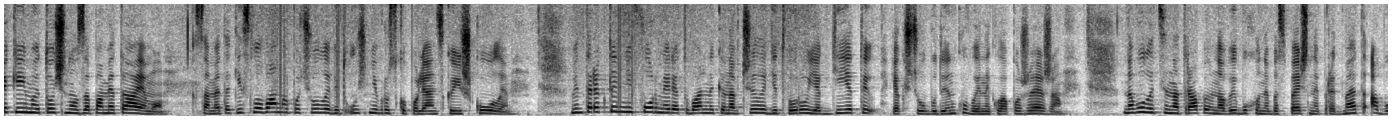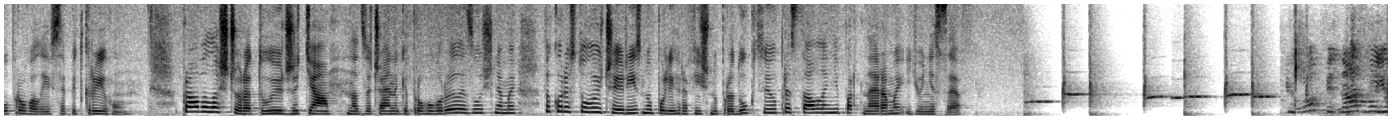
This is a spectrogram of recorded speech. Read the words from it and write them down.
Який ми точно запам'ятаємо. Саме такі слова ми почули від учнів Рускополянської школи. В інтерактивній формі рятувальники навчили дітвору, як діяти, якщо у будинку виникла пожежа. На вулиці натрапив на вибухонебезпечний предмет або провалився під кригу. Правила, що рятують життя. Надзвичайники проговорили з учнями, використовуючи різну поліграфічну продукцію, представлені партнерами ЮНІСЕФ. Урок під назвою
